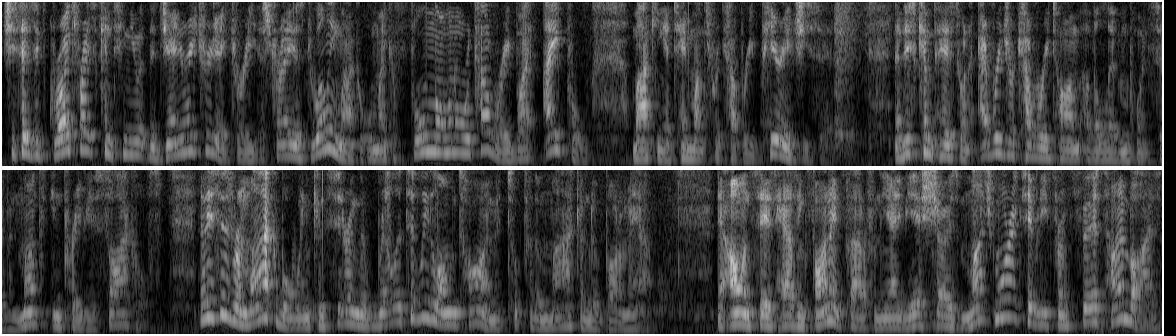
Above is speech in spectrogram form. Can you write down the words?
She says if growth rates continue at the January trajectory, Australia's dwelling market will make a full nominal recovery by April, marking a 10-month recovery period, she says. Now this compares to an average recovery time of 11.7 months in previous cycles. Now this is remarkable when considering the relatively long time it took for the market to bottom out. Now Owen says housing finance data from the ABS shows much more activity from first home buyers,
